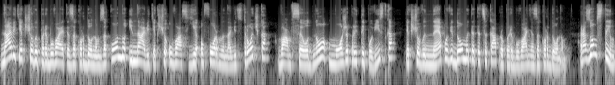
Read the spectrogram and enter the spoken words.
навіть якщо ви перебуваєте за кордоном законно, і навіть якщо у вас є оформлена відстрочка, вам все одно може прийти повістка, якщо ви не повідомите ТЦК про перебування за кордоном. Разом з тим,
